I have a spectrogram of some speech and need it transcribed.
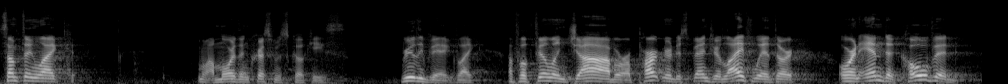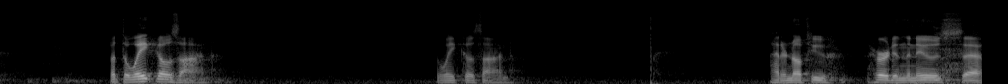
Something like, well, more than Christmas cookies. Really big, like a fulfilling job or a partner to spend your life with or, or an end to COVID. But the wait goes on. The wait goes on. I don't know if you heard in the news uh,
